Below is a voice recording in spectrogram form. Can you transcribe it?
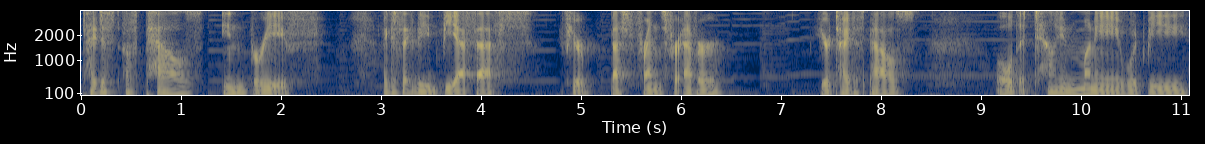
Tightest of pals in brief. I guess that could be BFFs if you're best friends forever. Your tightest pals. Old Italian money would be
